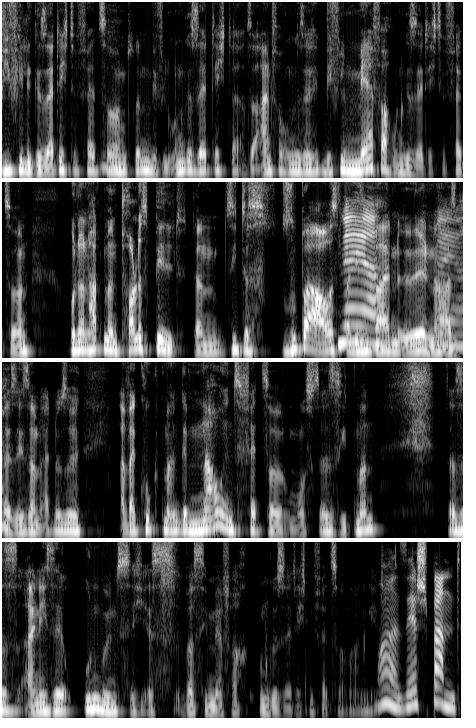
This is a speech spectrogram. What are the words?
wie viele gesättigte Fettsäuren mhm. drin, wie viel ungesättigte, also einfach ungesättigte, wie viel mehrfach ungesättigte Fettsäuren. Und dann hat man ein tolles Bild. Dann sieht das super aus ja, bei diesen ja. beiden Ölen, ne? Ja, also bei Sesam Erdnussöl. Aber guckt man genau ins Fettsäuremuster, sieht man, dass es eigentlich sehr ungünstig ist, was die mehrfach ungesättigten Fettsäuren angeht. Oh, sehr spannend.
